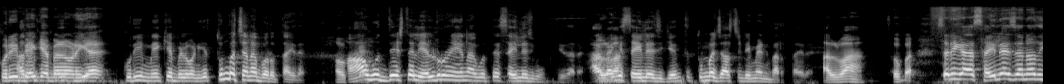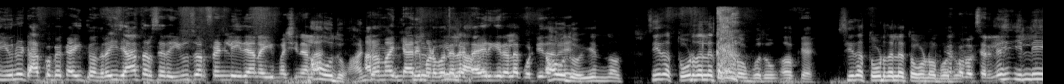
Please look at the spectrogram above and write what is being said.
ಕುರಿ ಮೇಕೆ ಬೆಳವಣಿಗೆ. ಕುರಿ ಮೇಕೆ ಬೆಳವಣಿಗೆ ತುಂಬಾ ಚೆನ್ನಾಗಿ ಬರುತ್ತಾ ಇದೆ. ಆ ಉದ್ದೇಶದಲ್ಲಿ ಎಲ್ಲರೂ ಏನಾಗುತ್ತೆ? ಸೈಲೇಜ್ ಹೋಗ್ತಿದ್ದಾರೆ. ಹಾಗಾಗಿ ಸೈಲೇಜ್ಗೆ ಅಂತ ತುಂಬಾ ಜಾಸ್ತಿ ಡಿಮ್ಯಾಂಡ್ ಬರ್ತಾ ಇದೆ. ಅಲ್ವಾ? ಸೂಪರ್ ಸರ್ ಈಗ ಸೈಲೇಜ್ ಅನ್ನೋದು ಯೂನಿಟ್ ಹಾಕೋಬೇಕಾಗಿತ್ತು ಅಂದ್ರೆ ಇದು ಯಾವ ತರ ಸರ್? ಯೂಸರ್ ಫ್ರೆಂಡ್ಲಿ ಇದೆ ಈ ಮಷೀನ್ ಎಲ್ಲ? ಹೌದು ಆರಾಮಾಗಿ ಕ್ಯಾರಿ ಮಾಡಬಹುದು. ಟೈರ್ ಗೀರ್ ಎಲ್ಲ ಕೊಟ್ಟಿದ್ದಾರೆ. ಹೌದು ಇನ್ನು ಸೀದಾ ತೋಟದಲ್ಲೇ ತಗೊಂಡು ಹೋಗ್ಬೋದು. ಓಕೆ ಸೀದಾ ತೋಟದಲ್ಲೇ ತಗೊಂಡು ಹೋಗ್ಬೋದು. ಇಲ್ಲಿ?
